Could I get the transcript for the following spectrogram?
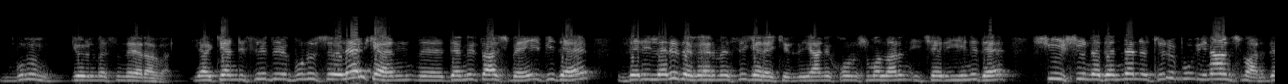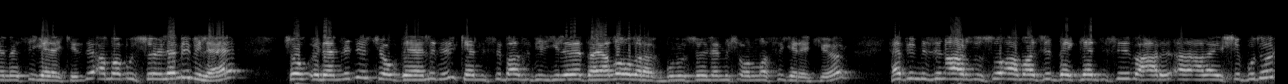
Bunun görülmesinde yarar var. Ya kendisi de bunu söylerken e, Demirtaş Bey bir de verileri de vermesi gerekirdi. Yani konuşmaların içeriğini de şu şu nedenden ötürü bu inanç var demesi gerekirdi. Ama bu söylemi bile çok önemlidir, çok değerlidir. Kendisi bazı bilgilere dayalı olarak bunu söylemiş olması gerekiyor. Hepimizin arzusu, amacı, beklentisi ve ar- arayışı budur.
